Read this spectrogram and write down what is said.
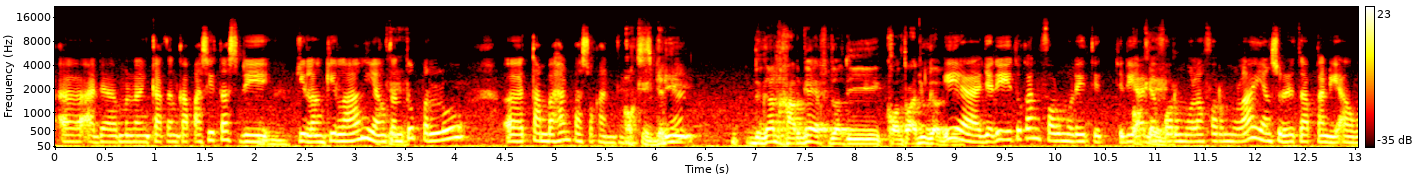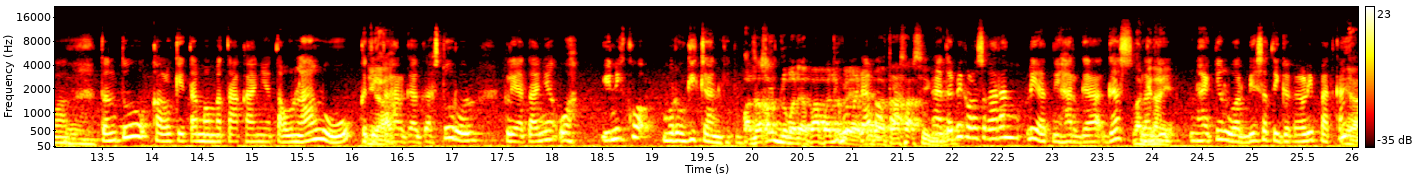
eh, ada meningkatkan kapasitas di Hmm. kilang-kilang yang tentu perlu eh, tambahan pasokan gas. Oke, gitu jadi kan. Dengan harga yang sudah dikontrak juga gitu. ya? Iya, jadi itu kan formulated. Jadi Oke. ada formula-formula yang sudah ditetapkan di awal. Tentu kalau kita memetakannya tahun lalu, ketika Hmm. Ya. harga gas turun, kelihatannya wah ini kok merugikan gitu. Padahal kan belum ada apa-apa juga Belum ya, ada apa-apa. transaksi Nah, gitu. tapi kalau sekarang lihat nih harga gas Lagi lagi, naik. naiknya luar biasa tiga kali lipat kan Iya.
